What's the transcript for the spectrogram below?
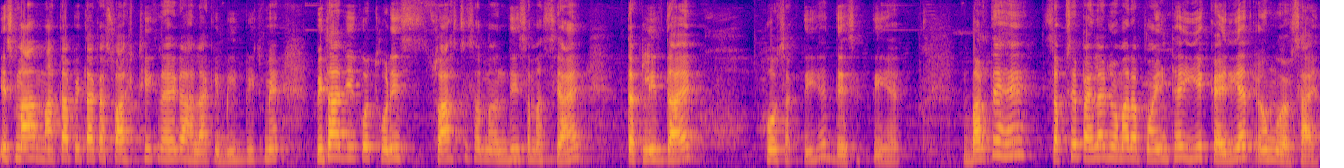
इस माह माता पिता का स्वास्थ्य ठीक रहेगा, हालाँकि बीच बीच में पिताजी को थोड़ी स्वास्थ्य संबंधी समस्याएँ तकलीफदायक हो सकती है, दे सकती है। बढ़ते हैं। सबसे पहला जो हमारा पॉइंट है, ये करियर एवं व्यवसाय।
